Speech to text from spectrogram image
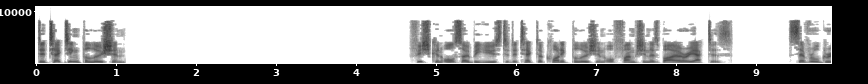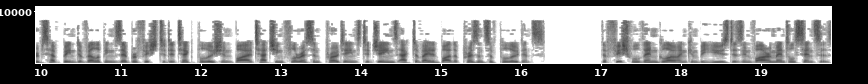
Detecting pollution Fish can also be used to detect aquatic pollution or function as bioreactors. Several groups have been developing zebrafish to detect pollution by attaching fluorescent proteins to genes activated by the presence of pollutants. The fish will then glow and can be used as environmental sensors.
